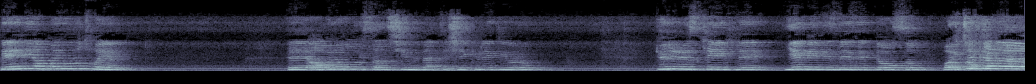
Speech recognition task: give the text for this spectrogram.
Beğeni yapmayı unutmayın. Ee, abone olursanız şimdiden teşekkür ediyorum. Keyifli, yemeğiniz lezzetli olsun. Hoşçakalın.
